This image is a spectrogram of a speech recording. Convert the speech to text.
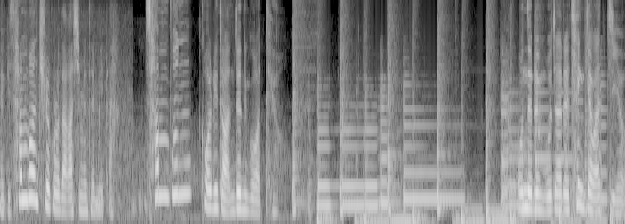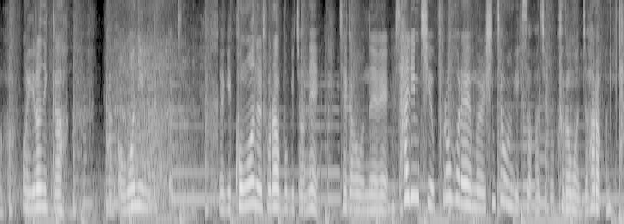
여기 3번 출구로 나가시면 됩니다. 3분 거리도 안 되는 것 같아요. 오늘은 모자를 챙겨왔지요. 어, 이러니까 어머님. 여기 공원을 돌아보기 전에 제가 오늘 살림치유 프로그램을 신청한 게 있어가지고 그거 먼저 하러 갑니다.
